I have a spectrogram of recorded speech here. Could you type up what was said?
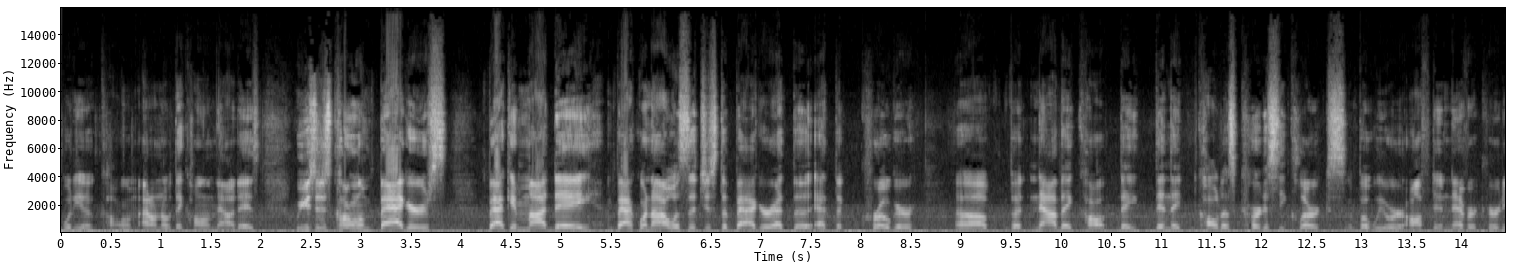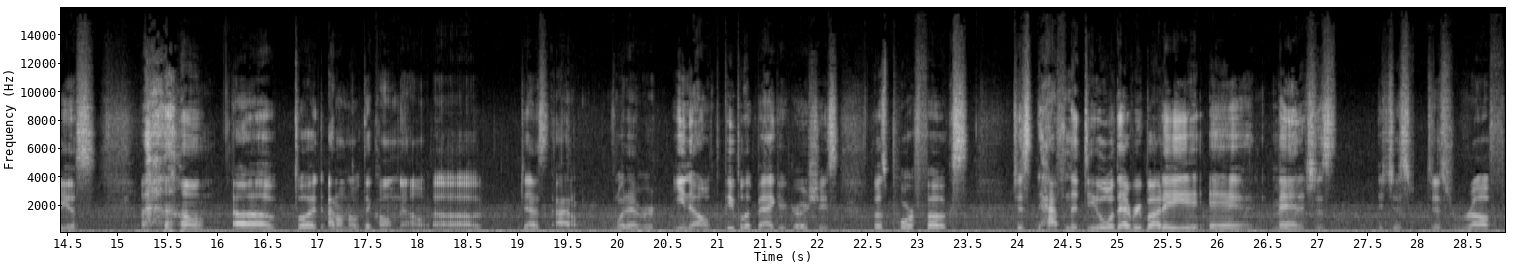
what do you call them? I don't know what they call them nowadays. We used to just call them baggers back in my day, back when I was a, just a bagger at the at the Kroger. Uh, but now they call they then they called us courtesy clerks, but we were often never courteous. um, uh, but I don't know what they call them now. Uh, just I don't whatever. You know, the people that bag your groceries, those poor folks, just having to deal with everybody, and man, it's just it's just just rough,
